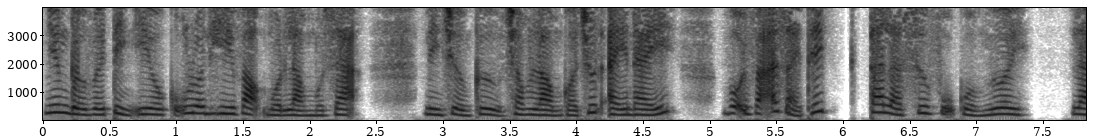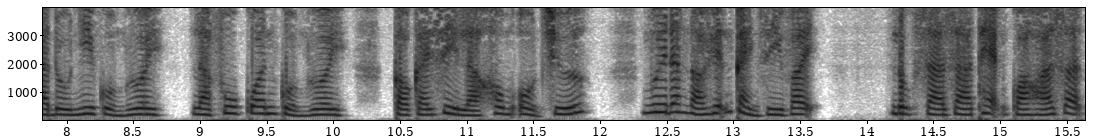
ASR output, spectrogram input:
nhưng đối với tình yêu cũng luôn hy vọng một lòng một dạ. Ninh Trường Cửu trong lòng có chút áy náy, vội vã giải thích, ta là sư phụ của ngươi, là đồ nhi của ngươi, là phu quân của ngươi, có cái gì là không ổn chứ? Ngươi đang nói huyễn cảnh gì vậy? Lục Giá Giá thẹn quá hóa giận,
